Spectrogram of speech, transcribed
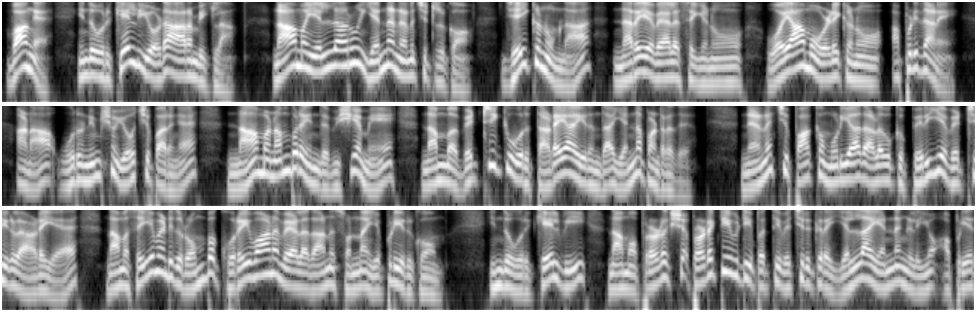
வாங்க இந்த ஒரு கேள்வியோட ஆரம்பிக்கலாம். நாம எல்லாரும் என்ன நினைச்சிட்டு இருக்கோம்? ஜெயிக்கணும்னா நிறைய வேலை செய்யணும் ஒயாம உழைக்கணும் அப்படிதானே? ஆனா ஒரு நிமிஷம் யோசிச்சு பாருங்க. நாம நம்புற இந்த விஷயமே நம்ம வெற்றிக்கு ஒரு தடையா இருந்தா என்ன பண்றது? நினைச்சு பார்க்க முடியாத அளவுக்கு பெரிய வெற்றிகளை அடைய நாம செய்ய வேண்டியது ரொம்ப குறைவான வேலைதான்னு சொன்னா எப்படி இருக்கும்? இந்த ஒரு கேள்வி நாம ப்ரொடக்ஷ ப்ரொடக்டிவிட்டி பத்தி வச்சிருக்கிற எல்லா எண்ணங்களையும் அப்படியே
